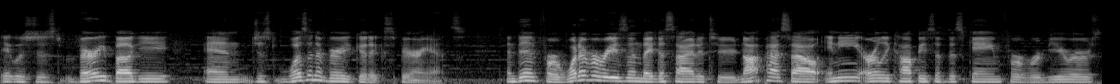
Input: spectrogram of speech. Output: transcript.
It was just very buggy and just wasn't a very good experience. And then for whatever reason, they decided to not pass out any early copies of this game for reviewers,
